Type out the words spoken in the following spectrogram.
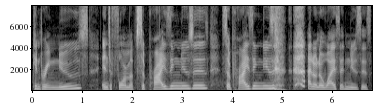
can bring news into form of surprising newses, surprising news. I don't know why I said newses,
